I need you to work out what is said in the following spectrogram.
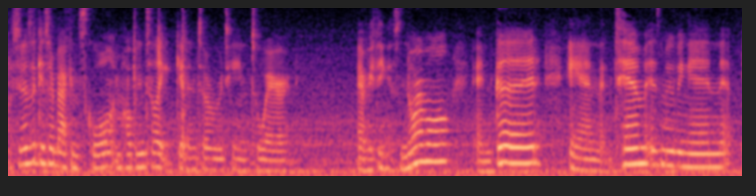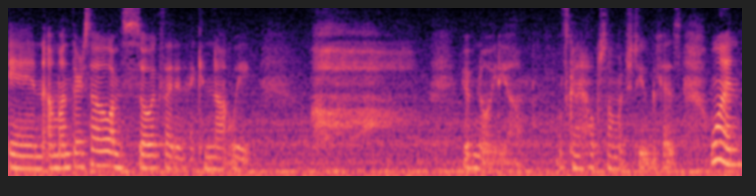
as soon as the kids are back in school, I'm hoping to like get into a routine to where everything is normal and good and Tim is moving in in a month or so. I'm so excited. I cannot wait. You have no idea. It's gonna help so much too because one,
